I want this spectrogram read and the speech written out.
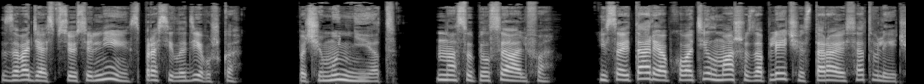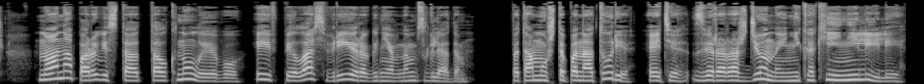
Заводясь все сильнее, спросила девушка. Почему нет? Насупился Альфа. И Сайтари обхватил Машу за плечи, стараясь отвлечь, но она порывисто оттолкнула его и впилась в Риера гневным взглядом. Потому что по натуре эти зверорожденные никакие не лилии,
